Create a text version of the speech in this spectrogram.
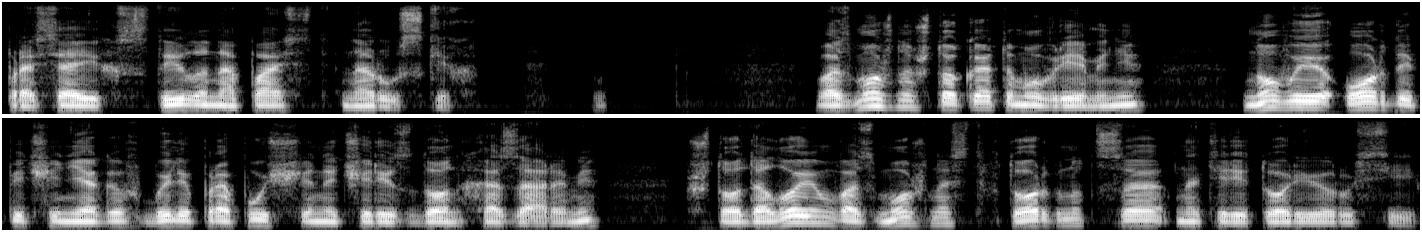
прося их с тыла напасть на русских. Возможно, что к этому времени новые орды печенегов были пропущены через Дон хазарами, что дало им возможность вторгнуться на территорию Руси.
